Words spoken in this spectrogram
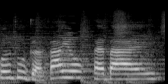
关注转发哟拜拜。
